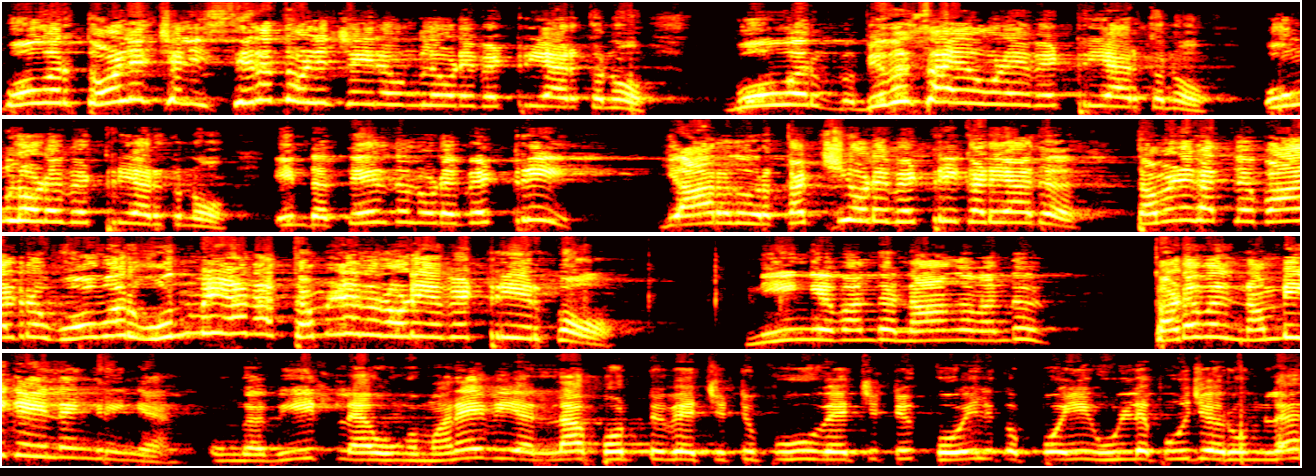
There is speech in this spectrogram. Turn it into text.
ஒவ்வொரு தொழிற்சலி சிறு தொழில் செய்யறவங்களோட வெற்றியா இருக்கணும். ஒவ்வொரு விவசாயியோட வெற்றியா இருக்கணும். உங்களோட வெற்றியா இருக்கணும். இந்த தேர்தலோட வெற்றி யாரது? ஒரு கட்சியோட வெற்றி கிடையாது. தமிழகத்துல வாழ்ற ஒவ்வொரு உண்மையான தமிழர்களுடைய வெற்றி இருக்கும். நீங்க வந்து நாங்க வந்து கடவுள் நம்பிக்கை இல்லைங்கிறீங்க. உங்க வீட்டுல உங்க மனைவி எல்லாம் பொட்டு வச்சுட்டு பூ வச்சுட்டு கோயிலுக்கு போய் உள்ள பூஜை ரூம்ல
